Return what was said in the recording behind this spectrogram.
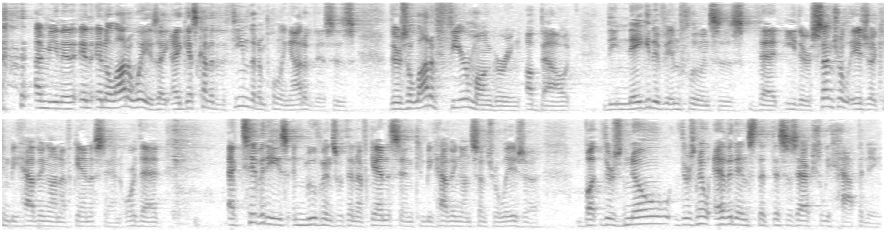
I mean, in, in, a lot of ways, I, I, guess kind of the theme that I'm pulling out of this is there's a lot of fear mongering about the negative influences that either Central Asia can be having on Afghanistan or that activities and movements within Afghanistan can be having on Central Asia, but there's no there's no evidence that this is actually happening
